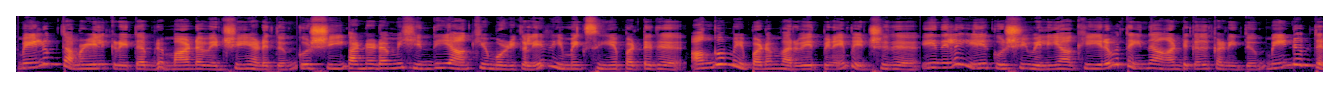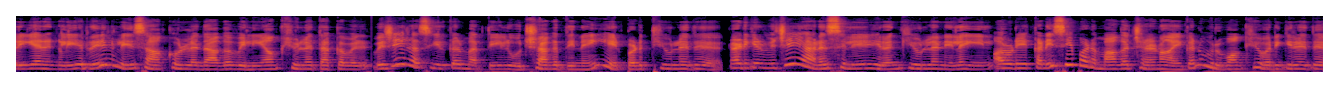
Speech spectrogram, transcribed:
மேலும் தமிழில் கிடைத்த பிரம்மாண்ட வெற்றியை அடுத்தும் குஷி கன்னடம் ஹிந்தி ஆகிய மொழிகளில் ரீமேக் செய்யப்பட்டது. அங்கும் இப்படம் வரவேற்பினை பெற்றது. இந்நிலையில் குஷி வெளியாகி இருபத்தைந்து ஆண்டுகள் கழித்து மீண்டும் திரையரங்களில் ரீ ரிலீஸ் ஆக்கியுள்ளதாக வெளியாகியுள்ள தகவல் விஜய் ரசிகர்கள் மத்தியில் உற்சாகத்தினை ஏற்படுத்தியுள்ளது. நடிகர் விஜய் அரசியலில் இறங்கியுள்ள நிலையில் அவருடைய கடைசி படமாக ஜனநாயகன் உருவாக்கி வருகிறது.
